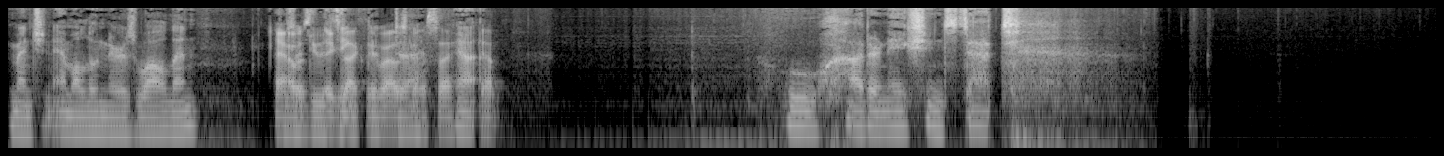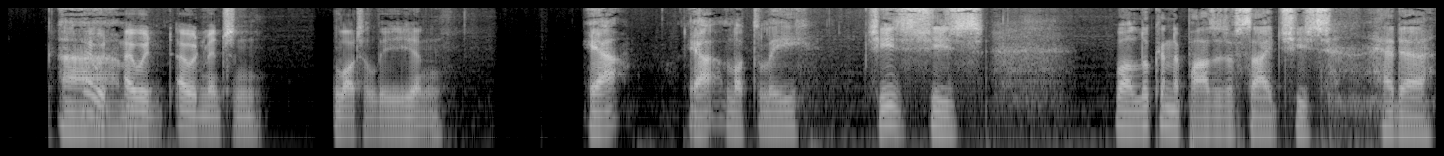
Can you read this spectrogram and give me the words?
mention Emma Lunder as well. Then, that I was do think exactly what I was that, going to say. uh, yeah. Yep. Ooh, other nations that I would, Um, I would, I would mention Lotte Lie and yeah, yeah, Lotte Lie. She's she's well. Look on the positive side. She's had a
